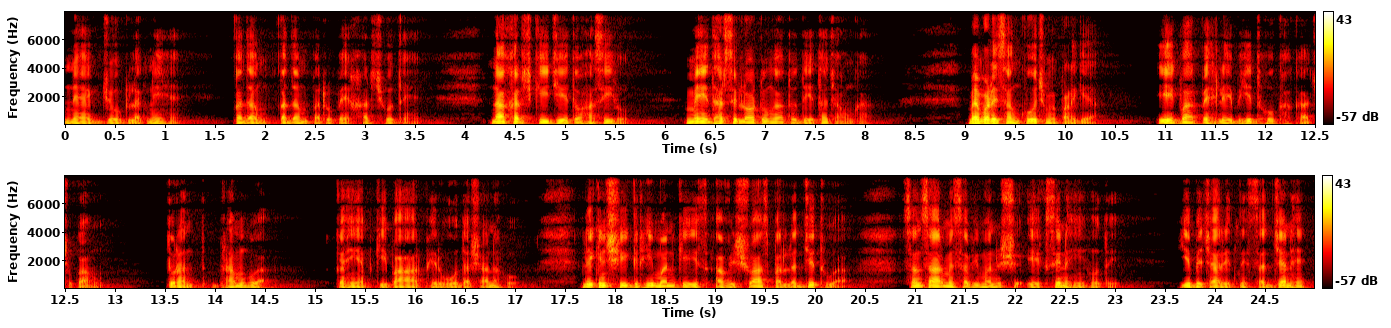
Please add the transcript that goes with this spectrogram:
नैक जोग लगने हैं। कदम कदम पर रुपए खर्च होते हैं। ना खर्च कीजिए तो हँसी हो। मैं इधर से लौटूँगा तो देता जाऊँगा। मैं बड़े संकोच में पड़ गया। एक बार पहले भी धोखा खा चुका हूँ। तुरंत भ्रम हुआ। कहीं अब की बार फिर वो दशा न हो। लेकिन शीघ्र ही मन के इस अविश्वास पर लज्जित हुआ। संसार में सभी मनुष्य एक से नहीं होते। ये बेचारे इतने सज्जन हैं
